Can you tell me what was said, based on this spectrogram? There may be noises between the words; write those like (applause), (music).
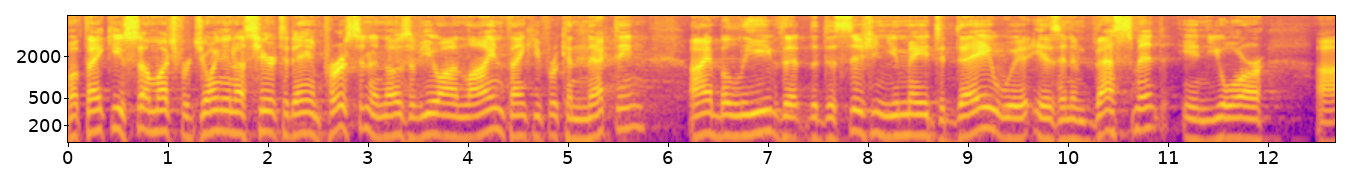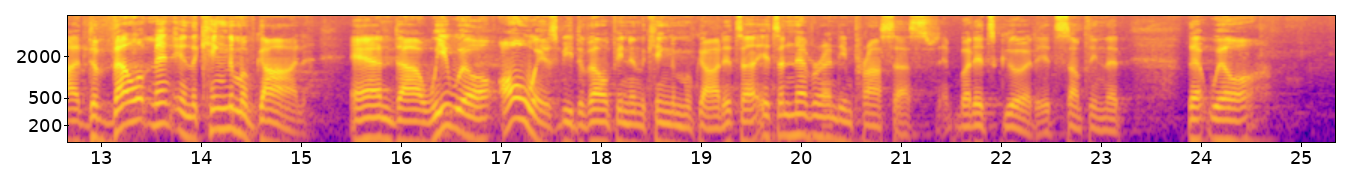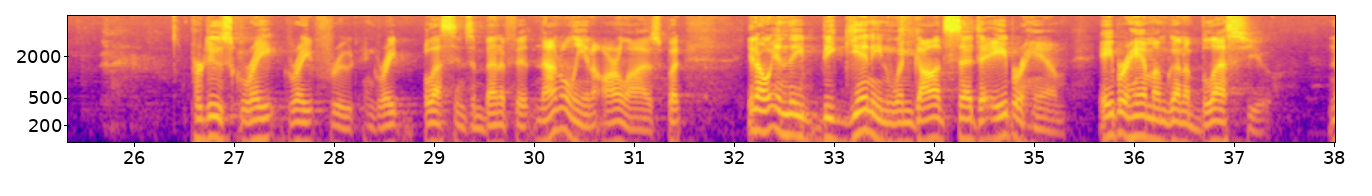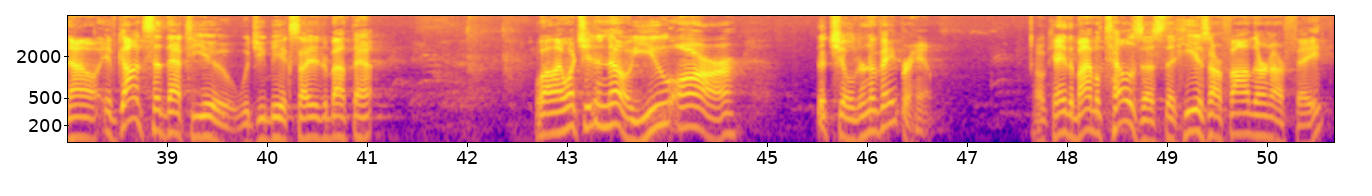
Well, thank you so much for joining us here today in person, and those of you online, thank you for connecting. I believe that the decision you made today is an investment in your uh, development in the kingdom of God. And uh, we will always be developing in the kingdom of God. It's a, it's a never ending process, but it's good. It's something that, that will produce great, great fruit and great blessings and benefit, not only in our lives, but, you know, in the beginning when God said to Abraham, Abraham, I'm going to bless you. Now, if God said that to you, would you be excited about that? Well, I want you to know you are the children of Abraham. Okay, the Bible tells us that he is our father in our faith,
